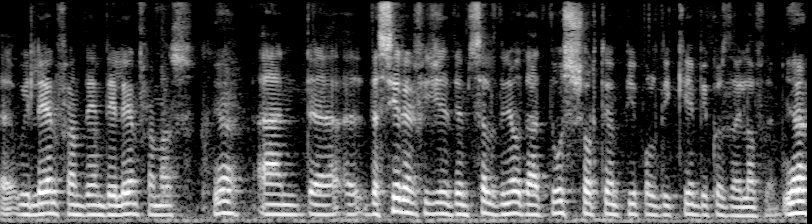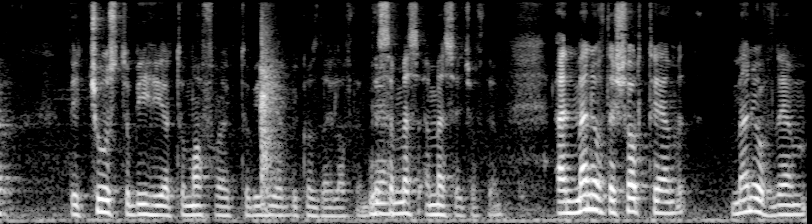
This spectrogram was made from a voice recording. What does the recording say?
Uh, we learn from them they learn from us. Yeah, and uh, the syrian refugees themselves they know that those short-term people they came because they love them. Yeah, they choose to be here to Mafraq to be here because they love them. This is a, mes- a message of them. And many of the short-term many of them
